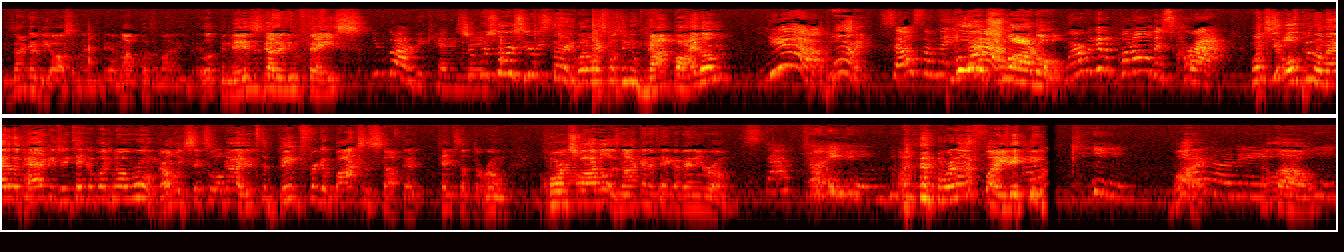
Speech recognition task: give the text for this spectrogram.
He's not going to be awesome on eBay. I'm not putting him on eBay. Look, The Miz has got a new face. You've got to be kidding me. Superstar Series 30. What am I supposed to do? Not buy them? Yeah. Why? Sell some that you have. Hornswoggle! Where are we gonna put all this crap? Once you open them out of the package, they take up like no room. They're only six little guys. It's the big friggin' box of stuff that takes up the room. Hornswoggle is not going to take up any room. Stop fighting. We're not fighting. What? Hi, honey. Hello.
